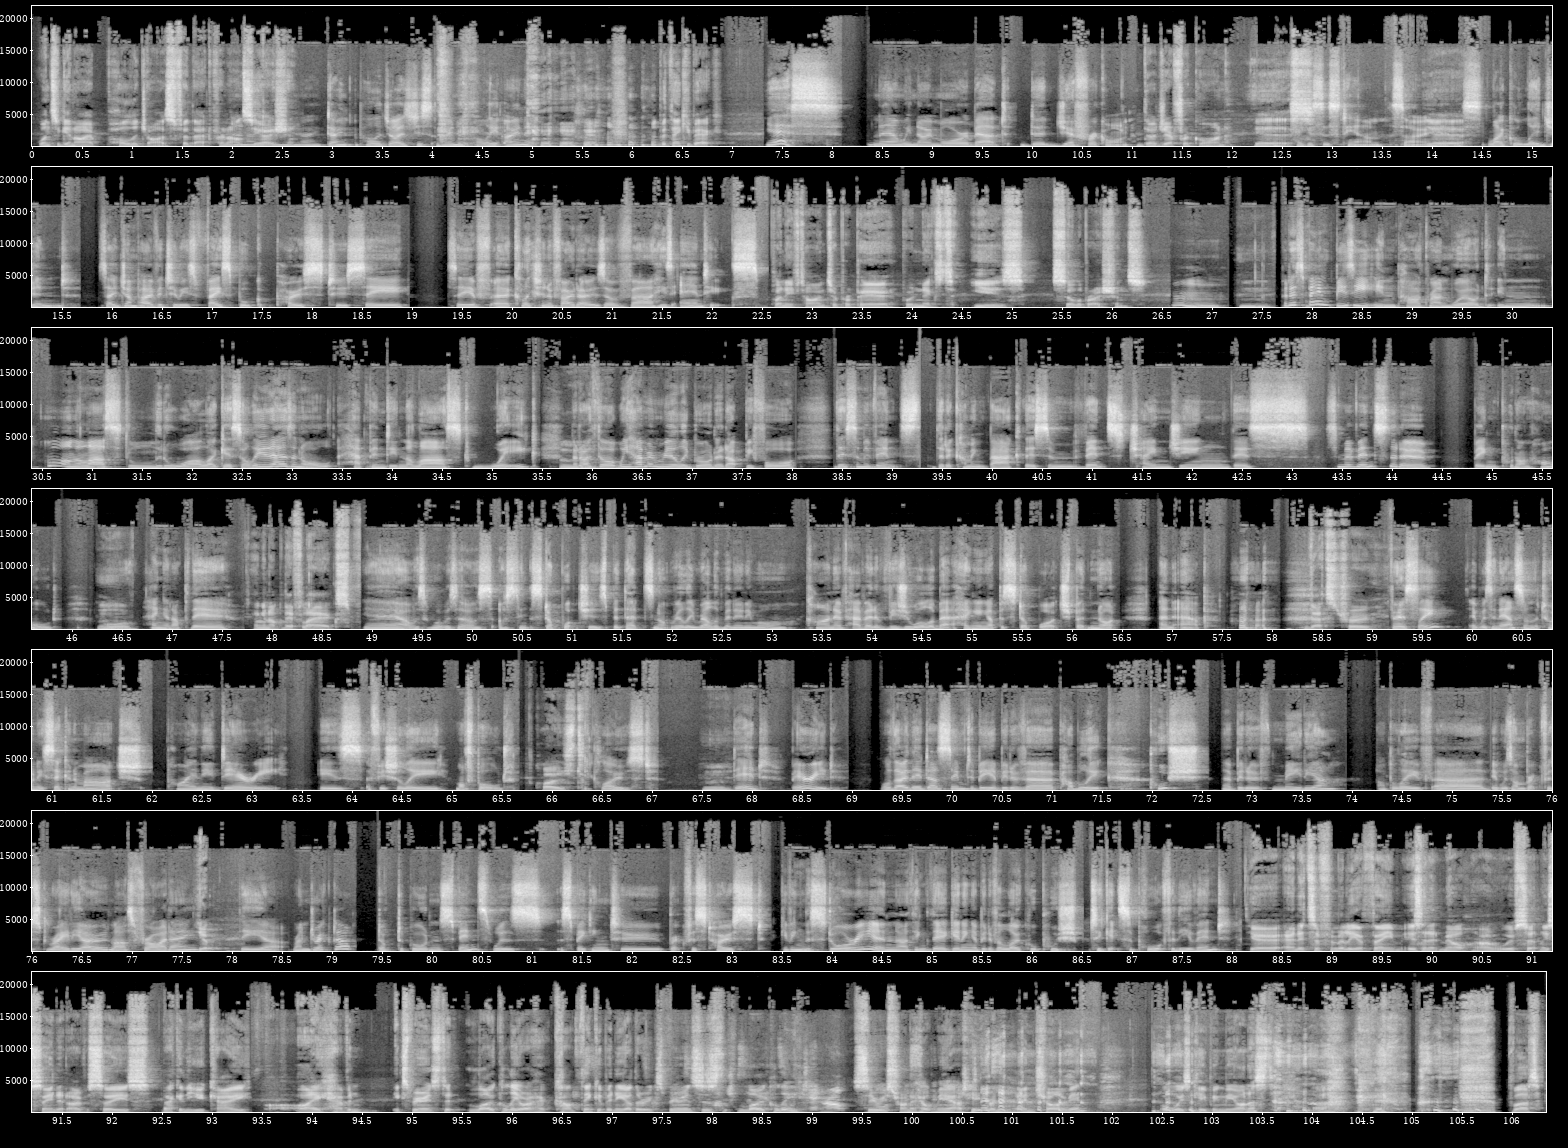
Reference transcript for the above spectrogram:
once again, I apologise for that pronunciation. No, don't apologise. Just own it, Ollie. Own it. But thank you, Beck. yes. Now we know more about the Jeffrecorn, The Jeffrecorn. Yes. Pegasus Town. So, yes, local legend. So, jump over to his Facebook post to see see a collection of photos of uh, his antics. Plenty of time to prepare for next year's celebrations. Hmm. Hmm. But it's been busy in Parkrun World in well, in the last little while, I guess, Ollie. It hasn't all happened in the last week, but I hmm. thought we haven't really brought it up before. There's some events that are coming back. There's some events changing. There's some events that are being put on hold or hmm. hanging up there. Hanging up their flags. Yeah, I was what was I was I was thinking stopwatches, but that's not really relevant anymore. Kind of have it a visual about hanging up a stopwatch, but not an app. That's true. Firstly, it was announced on the 22nd of March Pioneer Dairy is officially mothballed, Closed. closed, hmm. dead, buried. Although there does seem to be a bit of a public push, a bit of media. I believe uh, it was on Breakfast Radio last Friday. Yep. The uh, run director, Dr. Gordon Spence, was speaking to breakfast host, giving the story, and I think they're getting a bit of a local push to get support for the event. Yeah, and it's a familiar theme, isn't it, Mel? Uh, we've certainly seen it overseas, back in the UK. I haven't experienced it locally, or I can't think of any other experiences locally. Siri's trying to help me out here and, and chime in, always keeping me honest. Uh, but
